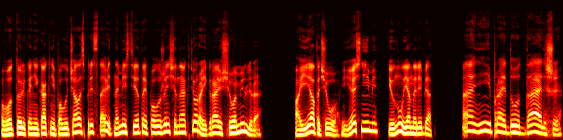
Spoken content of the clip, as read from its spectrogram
Вот только никак не получалось представить на месте этой полуженщины актера, играющего Мюллера. «А я-то чего? Я с ними?» — кивнул я на ребят. «Они пройдут дальше,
